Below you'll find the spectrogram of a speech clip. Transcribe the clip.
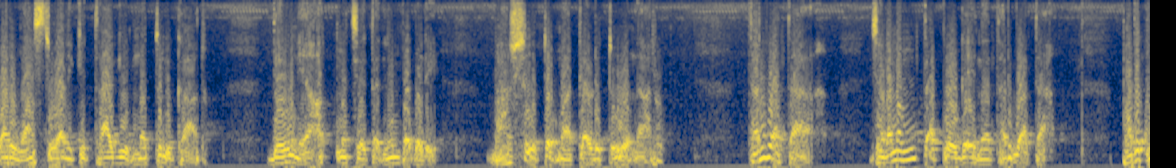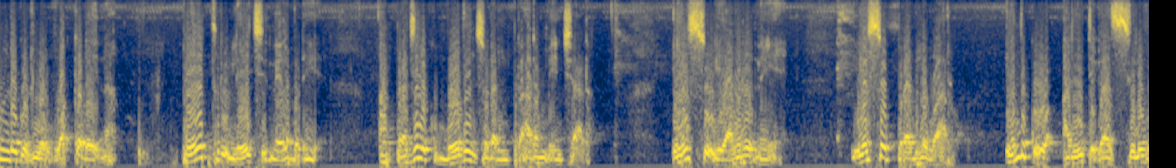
వారు వాస్తవానికి తాగి మత్తులు కాదు. దేవుని ఆత్మ చేత నింపబడి భాషలతో మాట్లాడుతూ ఉన్నారు. తర్వాత జనమంతా పోగైన తర్వాత పదకొండు గుడిలో ఒక్కడైన పేతురు లేచి నిలబడి ఆ ప్రజలకు బోధించడం ప్రారంభించాడు. యేసు ఎవరని? యేసు ప్రభుల వారు ఎందుకు ఆ రీతిగా సిలువ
